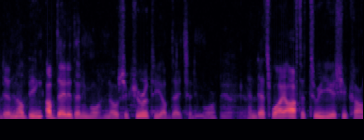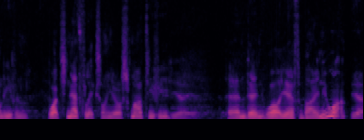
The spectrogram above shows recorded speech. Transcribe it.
They're not being updated anymore, no security updates anymore. Yeah, yeah. And that's why after two years you can't even watch Netflix on your smart TV. Yeah, yeah, And then, well, you have to buy a new one. yeah,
